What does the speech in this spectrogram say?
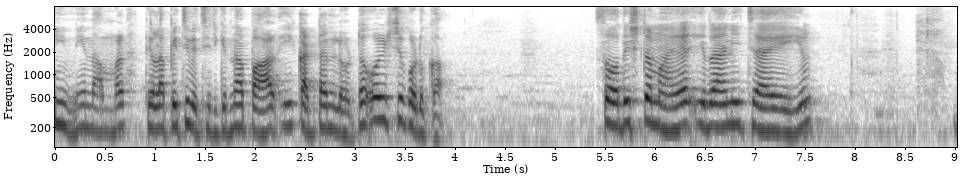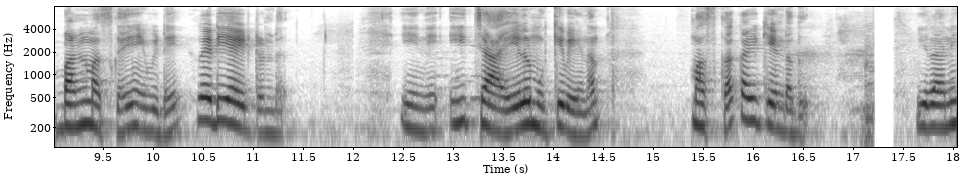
ഇനി നമ്മൾ തിളപ്പിച്ച് വെച്ചിരിക്കുന്ന പാൽ ഈ കട്ടനിലോട്ട് ഒഴിച്ചു കൊടുക്കാം. സ്വാദിഷ്ടമായ ഇറാനി ചായയും ബൺ മസ്കയും ഇവിടെ റെഡിയായിട്ടുണ്ട് ഇനി ഈ ചായയിൽ മുക്കി വേണം മസ്ക കഴിക്കേണ്ടത്. ഇറാനി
